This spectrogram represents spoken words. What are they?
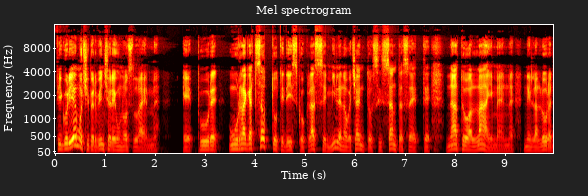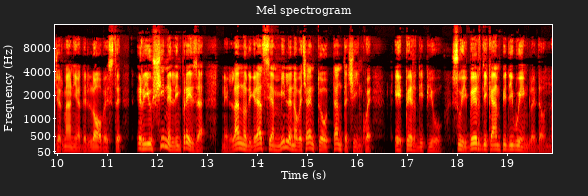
Figuriamoci per vincere uno slam. Eppure, un ragazzotto tedesco classe 1967, nato a Leimen, nell'allora Germania dell'Ovest, riuscì nell'impresa, nell'anno di grazia 1985, e per di più sui verdi campi di Wimbledon.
